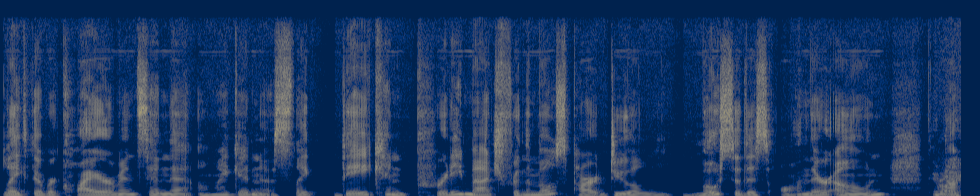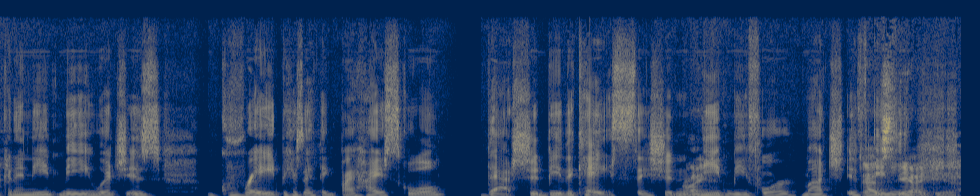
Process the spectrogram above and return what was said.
like the requirements and the, oh my goodness, like they can pretty much, for the most part, do a, most of this on their own. They're not going to need me, which is great because I think by high school, that should be the case. They shouldn't need me for much, if That's any. the idea.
